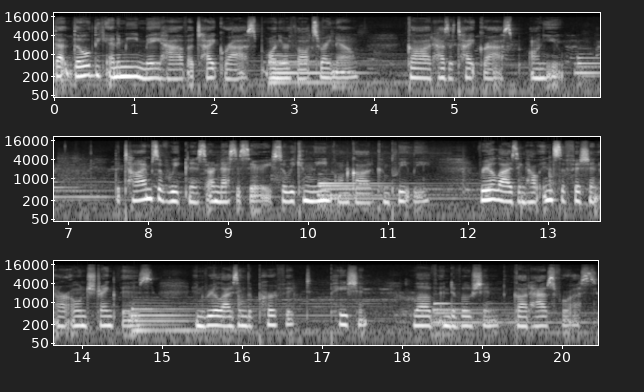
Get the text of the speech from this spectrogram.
That though the enemy may have a tight grasp on your thoughts right now, God has a tight grasp on you. The times of weakness are necessary so we can lean on God completely, realizing how insufficient our own strength is, and realizing the perfect, patient love and devotion God has for us.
